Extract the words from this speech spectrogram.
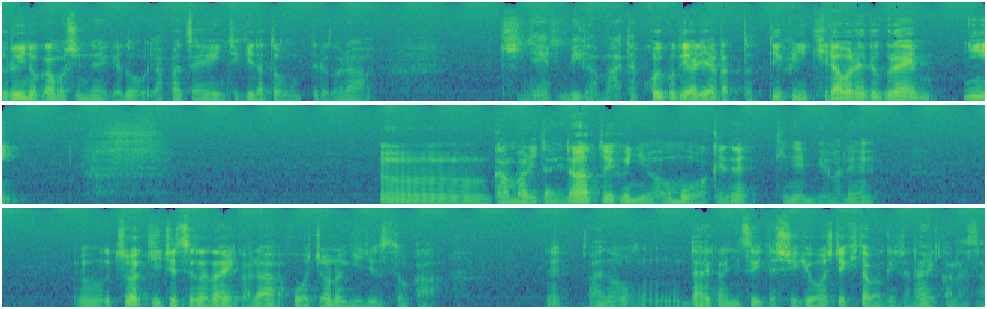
古いのかもしれないけどやっぱ全員敵だと思ってるから記念日がまたこういうことやりやがったっていうふうに嫌われるぐらいにうん頑張りたいなというふうには思うわけね記念日はね。うん、うちは技術がないから包丁の技術とか、ね、あの誰かについて修行してきたわけじゃないからさ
